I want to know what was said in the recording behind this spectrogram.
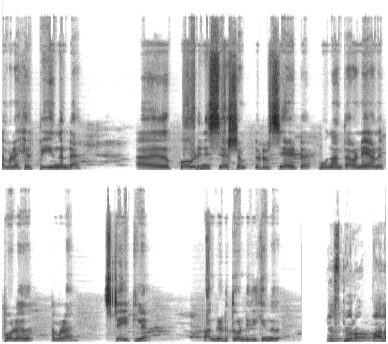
നമ്മളെ ഹെൽപ്പ് ചെയ്യുന്നുണ്ട്. കോവിഡിന് ശേഷം തുടർച്ചയായിട്ട് മൂന്നാം തവണയാണ് ഇപ്പോൾ നമ്മൾ സ്റ്റേറ്റിൽ പങ്കെടുത്തുകൊണ്ടിരിക്കുന്നത്. ന്യൂസ് ബ്യൂറോ പാല.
